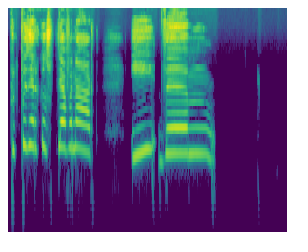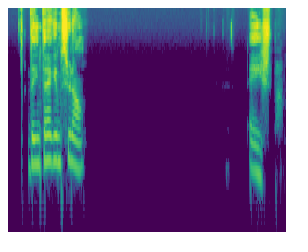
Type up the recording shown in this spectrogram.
porque depois era que ele espelhava na arte e da, da entrega emocional. É isto, pá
